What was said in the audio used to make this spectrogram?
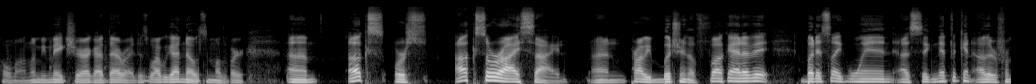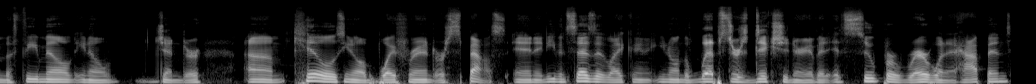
hold on, let me make sure I got that right. That's why we got notes, motherfucker. Um, ux or uxoricide. I'm probably butchering the fuck out of it, but it's like when a significant other from the female, you know, gender, um, kills, you know, a boyfriend or spouse, and it even says it like in, you know on the Webster's dictionary of it. It's super rare when it happens,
